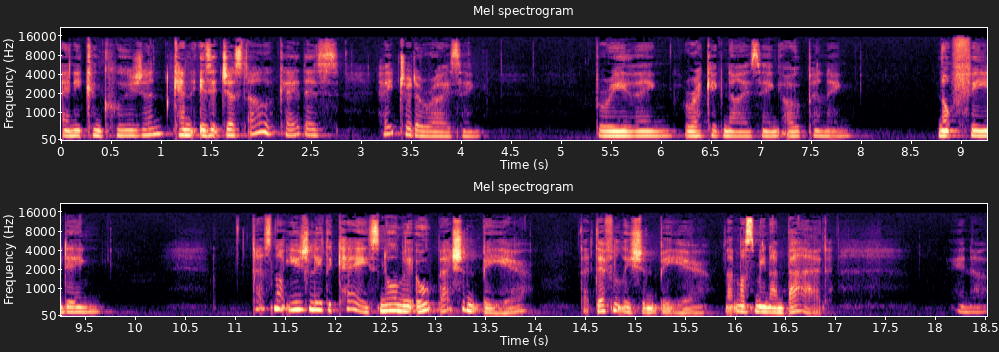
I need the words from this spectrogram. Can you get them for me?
Any conclusion? Can is it just oh okay, there's hatred arising? Breathing, recognizing, opening, not feeding. That's not usually the case. Normally, oh, that shouldn't be here. That definitely shouldn't be here. That must mean I'm bad. You know,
